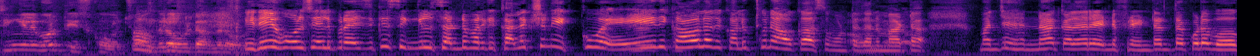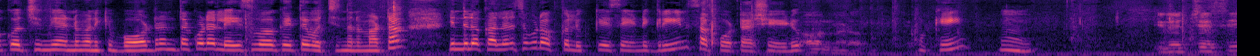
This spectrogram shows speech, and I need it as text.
సింగిల్ కూడా తీసుకోవచ్చు. అందులో ఒకటి అందులో. ఇదే హోల్సేల్ ప్రైస్కి సింగిల్స్ అంటే మనకి కలెక్షన్ ఎక్కువ. ఏది కావాలో అది కలుపుకునే అవకాశం ఉంటది అనమాట మంచి హెన్నా కలర్ అండ్ ఫ్రంట్ అంతా కూడా వర్క్ వచ్చింది. అండ్ మనకి బార్డర్ అంతా కూడా లేస్ వర్క్ అయితే వచ్చింది అనమాట ఇందులో కలర్స్ కూడా ఒక్క లుక్ వేసేయండి. గ్రీన్ సపోటా షేడ్ అవును మేడం. ఓకే ఇది వచ్చేసి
